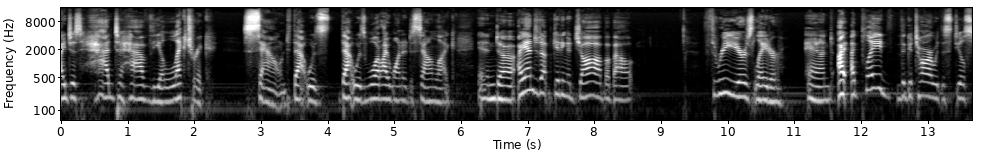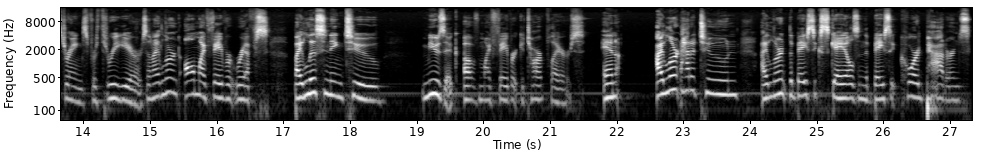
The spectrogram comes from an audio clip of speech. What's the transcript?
I just had to have the electric sound. That was, that was what I wanted to sound like. And uh, I ended up getting a job about three years later. And I, I played the guitar with the steel strings for three years. And I learned all my favorite riffs by listening to music of my favorite guitar players. And I learned how to tune, I learned the basic scales and the basic chord patterns,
